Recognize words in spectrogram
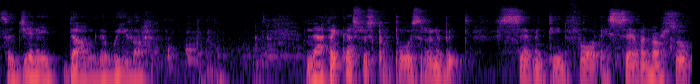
so Jenny Dang the Weaver. And I think this was composed around about 1747 or so.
